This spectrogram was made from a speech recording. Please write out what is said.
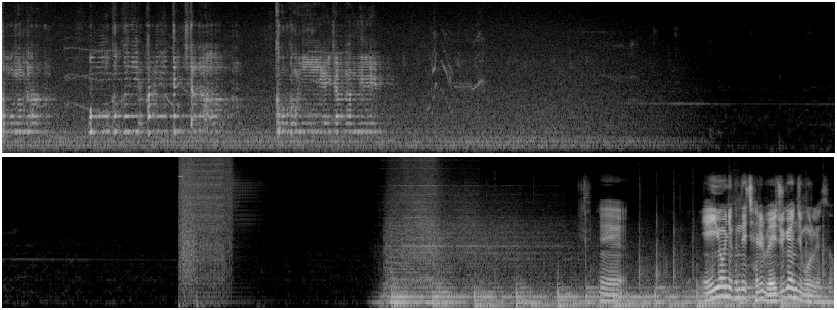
ろよそ者が王国に入ってきただここに入れちゃなんね「 예, 에이온이 근데 쟤를 왜 죽였는지 모르겠어.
